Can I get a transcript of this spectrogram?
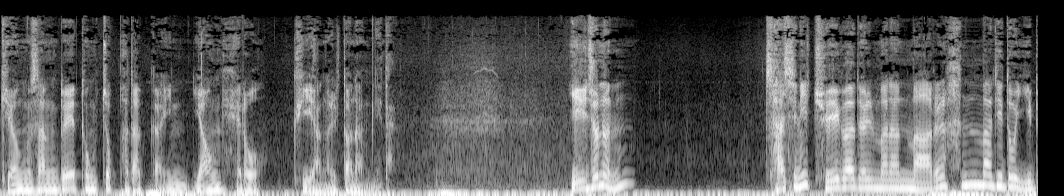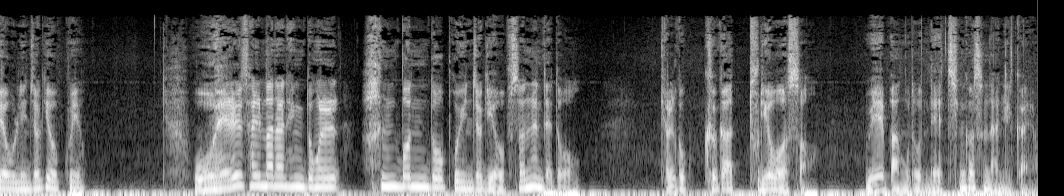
경상도의 동쪽 바닷가인 영해로 귀향을 떠납니다. 이주는 자신이 죄가 될 만한 말을 한마디도 입에 올린 적이 없고요. 오해를 살 만한 행동을 한 번도 보인 적이 없었는데도 결국 그가 두려워서 외방으로 내친 것은 아닐까요?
